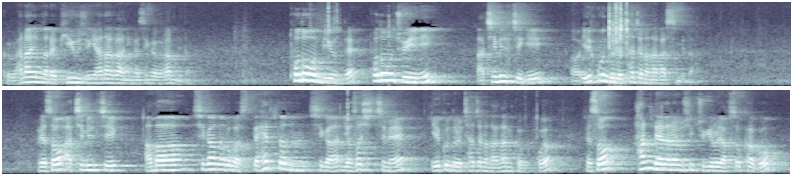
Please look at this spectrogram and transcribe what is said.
그 하나님 나라의 비유 중에 하나가 아닌가 생각을 합니다. 포도원 비유인데 포도원 주인이 아침 일찍이 어, 일꾼들을 찾으러 나갔습니다. 그래서 아침 일찍 아마 시간으로 봤을 때 했던 시간 6시쯤에 일꾼들을 찾으러 나간 거였고요. 그래서 한 대나리온씩 주기로 약속하고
